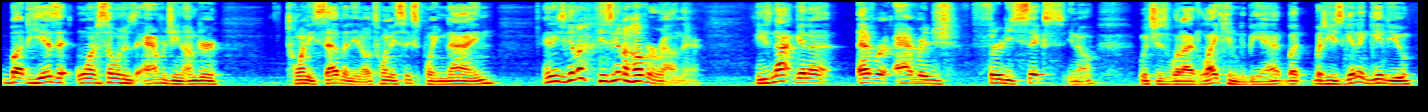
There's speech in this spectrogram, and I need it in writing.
but he is one someone who's averaging under 27, you know, 26.9, and he's gonna he's gonna hover around there. He's not gonna ever average 36, you know, which is what I'd like him to be at, but but he's gonna give you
